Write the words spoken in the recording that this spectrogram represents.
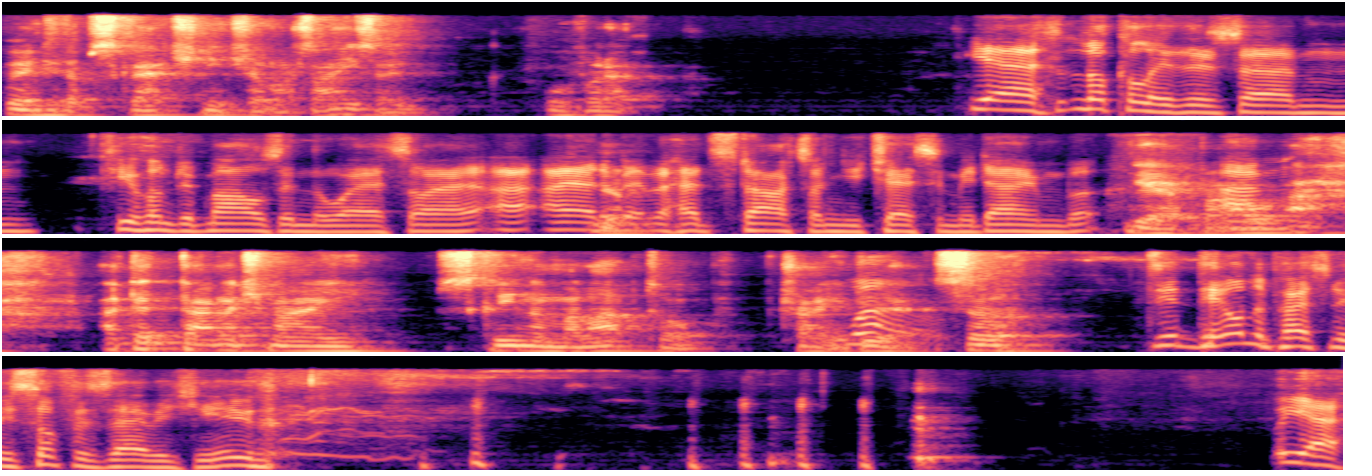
we ended up scratching each other's eyes out over it. Yeah. Luckily, there's um, a few hundred miles in the way, so I, I, had a Yeah. bit of a head start on you chasing me down. But Yeah, but Um, I, I did damage my screen on my laptop trying to Well- do it. So the, the only person who suffers there is you. but yeah,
